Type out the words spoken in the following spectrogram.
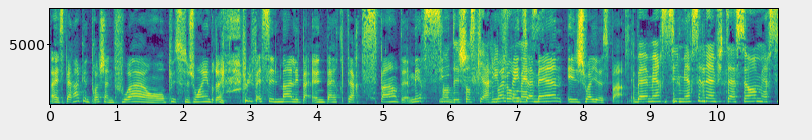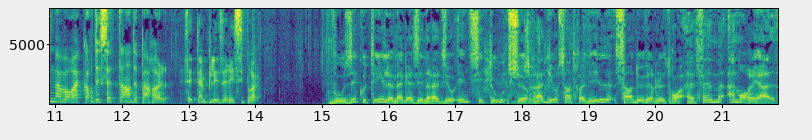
espérant qu'une prochaine fois on puisse se joindre plus facilement les une participante. Merci. Ce sont des choses qui arrivent. Bonne fin de semaine et joyeuse Pâques. Ben merci, merci de l'invitation, merci de m'avoir accordé ce temps de parole. C'est un plaisir réciproque. Vous écoutez le magazine radio In situ sur Radio Centre-Ville 102,3 FM à Montréal.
